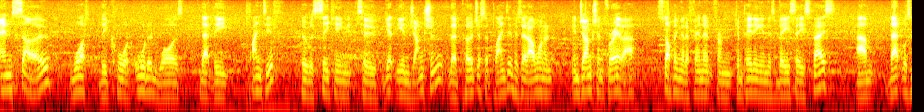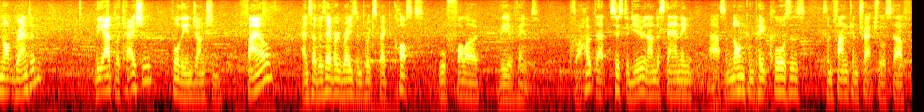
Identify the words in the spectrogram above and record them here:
and so what the court ordered was that the plaintiff who was seeking to get the injunction, the purchaser plaintiff who said, I want an injunction forever, stopping the defendant from competing in this BC space, um, that was not granted. The application for the injunction failed, and so there's every reason to expect costs will follow the event. So I hope that assisted you in understanding uh, some non-compete clauses, some fun contractual stuff,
